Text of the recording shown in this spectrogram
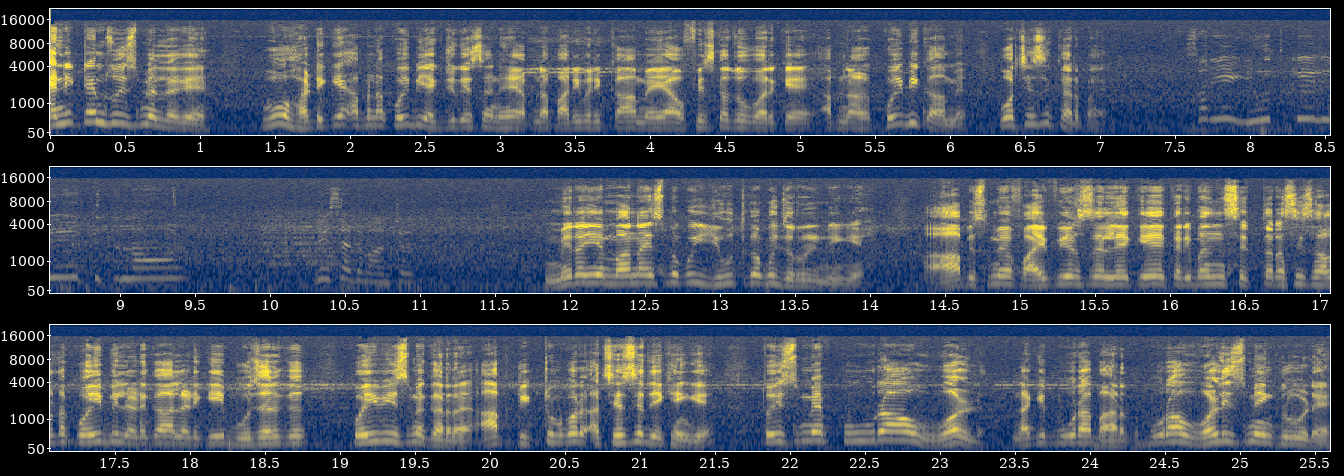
एनी टाइम जो इसमें लगे वो हट के अपना कोई भी एजुकेशन है अपना पारिवारिक काम है या ऑफ़िस का जो वर्क है अपना कोई भी काम है वो अच्छे से कर पाए। सर ये यूथ के लिए कितना डिसएडवांटेज मेरा ये मानना है इसमें कोई यूथ का कोई ज़रूरी नहीं है। आप इसमें फाइव ईयर से लेके करीबन सत्तर, अस्सी साल तक कोई भी लड़का, लड़की, बुज़ुर्ग, कोई भी इसमें कर रहा है, आप टिकटॉक पर अच्छे से देखेंगे तो इसमें पूरा वर्ल्ड ना कि पूरा भारत, पूरा वर्ल्ड इसमें इंक्लूड है।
